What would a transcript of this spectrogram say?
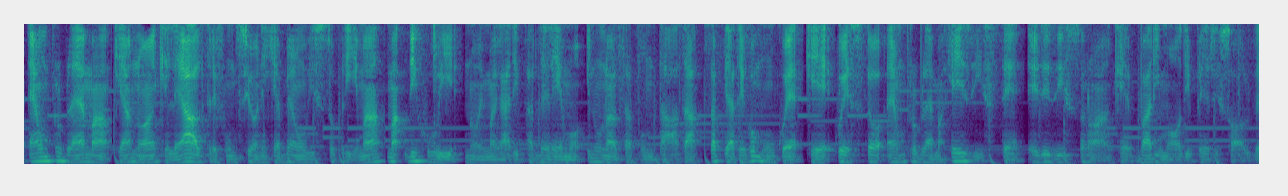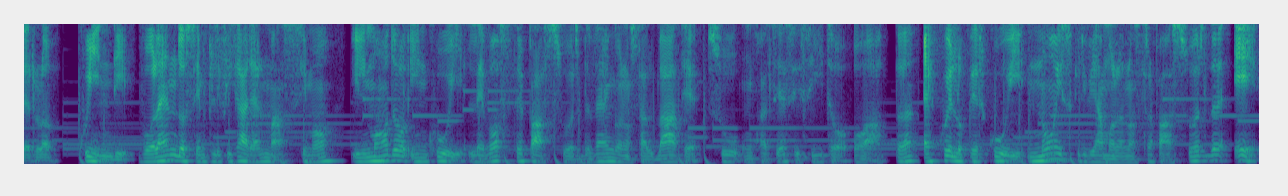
è un problema che hanno anche le altre funzioni che abbiamo visto prima, ma di cui noi magari parleremo in un'altra puntata. Sappiate comunque che questo è un problema che esiste ed esistono anche vari modi per risolverlo. Quindi, volendo semplificare al massimo, il modo in cui le vostre password vengono salvate su un qualsiasi sito o app è quello per cui noi scriviamo la nostra password e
